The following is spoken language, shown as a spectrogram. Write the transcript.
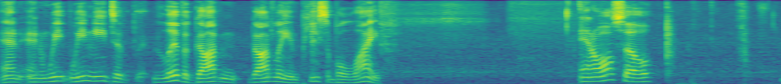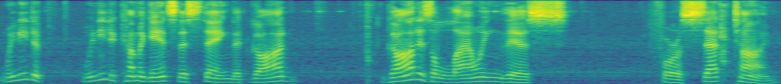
and and we we need to live a god godly and peaceable life. And also, we need to we need to come against this thing that God God is allowing this for a set time.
